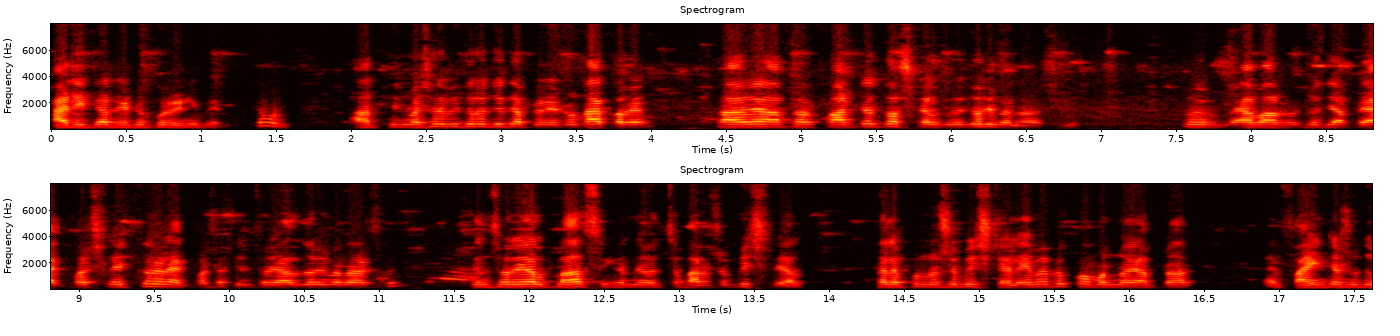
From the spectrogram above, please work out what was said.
আইডিটা রিনিউ করে নেবেন। কেমন? আর তিন মাসের ভিতরে যদি আপনি রিনিউ না করেন, তাহলে আপনার পার ডে দশ টাকা করে জরিমানা আসবে। তো আবার যদি আপনি এক মাস লেট করেন, এক মাসে তিনশো রিয়াল জরিমানা আসবে। তিনশো রিয়াল প্লাস এখানে হচ্ছে বারোশো বিশ রিয়াল। তাহলে পনেরোশো বিশ রিয়াল। এভাবে ক্রমান্বয়ে আপনার ফাইনটা শুধু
